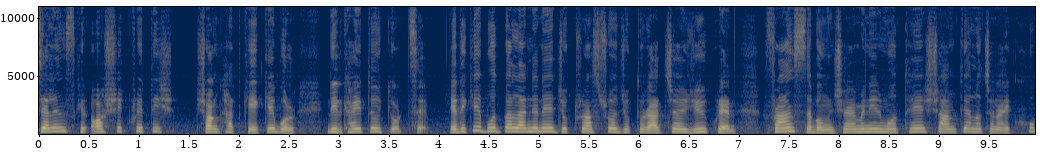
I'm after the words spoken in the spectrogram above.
জেলেন্সকির অস্বীকৃতি সংঘাতকে কেবল দীর্ঘায়িতই করছে। এদিকে বুধবার লন্ডনে যুক্তরাষ্ট্র, যুক্তরাজ্য, ইউক্রেন, ফ্রান্স এবং জার্মানির মধ্যে শান্তি আলোচনায় খুব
